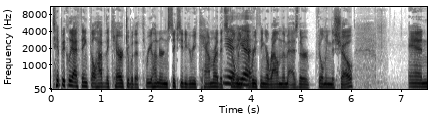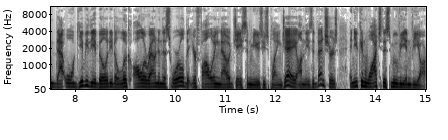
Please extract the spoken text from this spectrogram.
typically, I think they'll have the character with a 360 degree camera that's Yeah, filming yeah. everything around them as they're filming the show. And that will give you the ability to look all around in this world that you're following now Jason Mewes, who's playing Jay, on these adventures, and you can watch this movie in VR.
